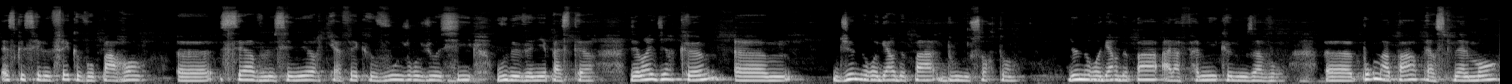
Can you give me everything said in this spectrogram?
est-ce que c'est le fait que vos parents euh, servent le Seigneur qui a fait que vous, aujourd'hui aussi, vous deveniez pasteur? J'aimerais dire que euh, Dieu ne regarde pas d'où nous sortons. Dieu ne regarde pas à la famille que nous avons. Euh, pour ma part, personnellement,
